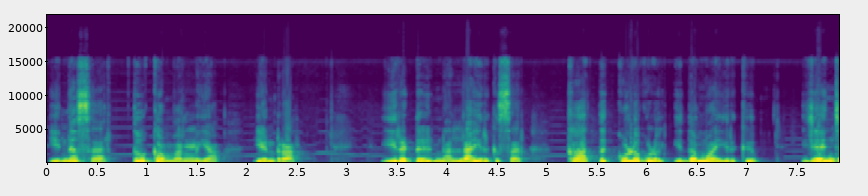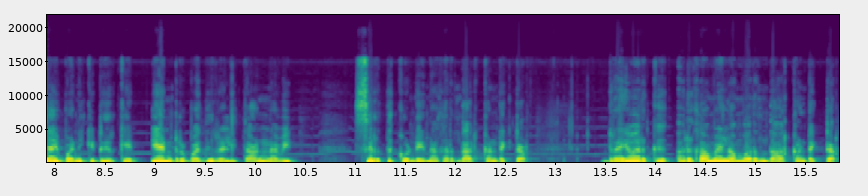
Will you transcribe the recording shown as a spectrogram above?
என்ன சார்? தூக்கம் வரலையா? என்றார். இருட்டு நல்லா இருக்கு சார். காத்து குழு குளு இதமா இருக்கு. என்ஜாய் பண்ணிக்கிட்டு இருக்கேன் என்று பதிலளித்தான் நவீன். சிரித்துக்கொண்டே நகர்ந்தார் கண்டக்டர் டிரைவருக்கு அருகாமையில் அமர்ந்தார் கண்டக்டர்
